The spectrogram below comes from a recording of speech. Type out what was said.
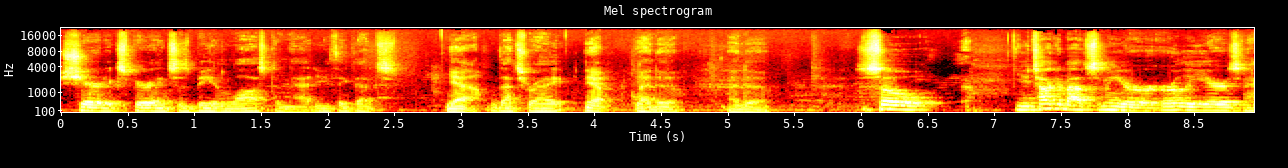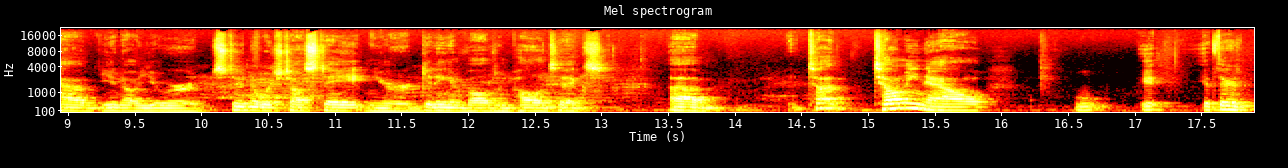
shared experiences being lost in that. Do you think that's yeah that's right? Yep, yeah. I do. I do. So you talk about some of your early years and how you know you were a student at Wichita State and you're getting involved in politics. Um, t- tell me now if if there's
